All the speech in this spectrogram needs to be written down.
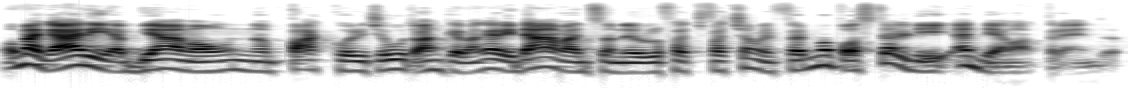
O magari abbiamo un pacco ricevuto anche magari da Amazon e lo fac- facciamo il fermo posta lì e andiamo a prenderlo.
